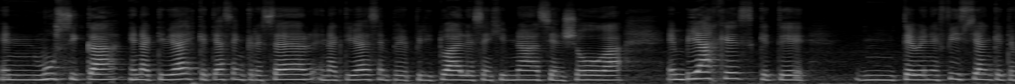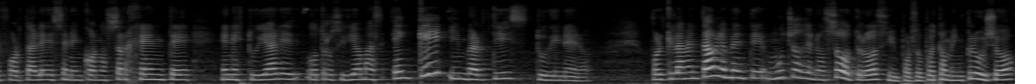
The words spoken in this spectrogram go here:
en música, en actividades que te hacen crecer, en actividades espirituales, en gimnasia, en yoga, en viajes que te, mm, te benefician, que te fortalecen, en conocer gente, en estudiar otros idiomas. ¿En qué invertís tu dinero? Porque lamentablemente muchos de nosotros, y por supuesto me incluyo,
